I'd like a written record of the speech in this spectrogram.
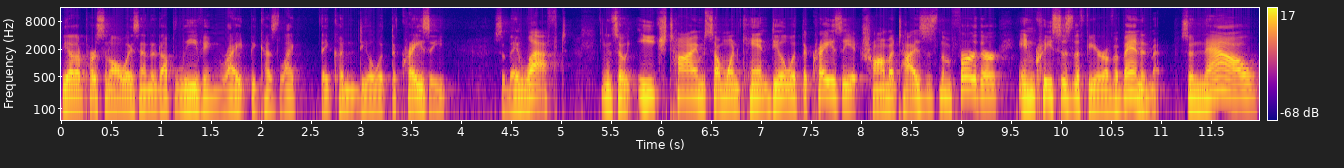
The other person always ended up leaving, right? Because like they couldn't deal with the crazy, so they left. And so each time someone can't deal with the crazy, it traumatizes them further, increases the fear of abandonment. So now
